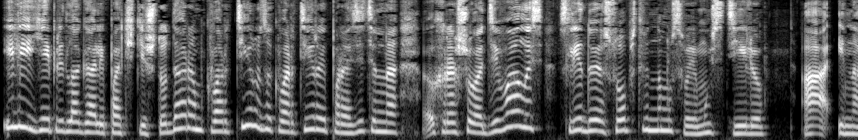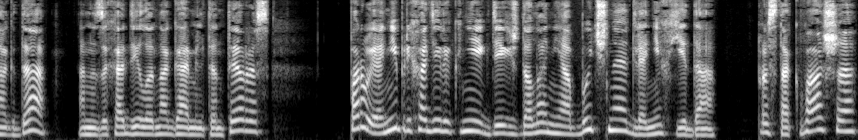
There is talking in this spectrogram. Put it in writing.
или ей предлагали почти что даром, квартиру за квартирой поразительно э, хорошо одевалась, следуя собственному своему стилю. А иногда она заходила на Гамильтон-террас, порой они приходили к ней, где их ждала необычная для них еда. Простокваша,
